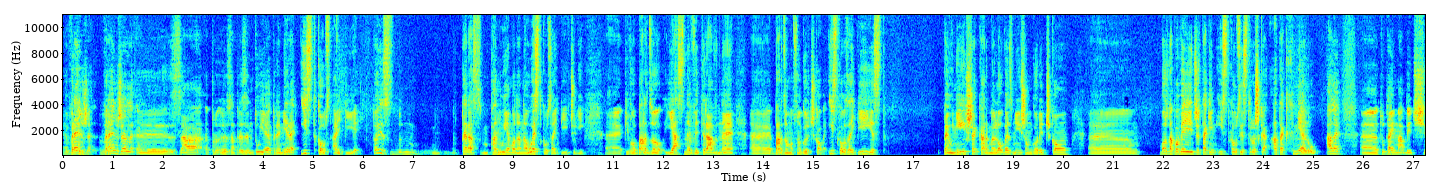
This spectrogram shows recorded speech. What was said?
Wrężel. Wrężel y, za, pr, zaprezentuje premierę East Coast IPA. To jest, mm, teraz panuje moda na West Coast IPA, czyli e, piwo bardzo jasne, wytrawne, e, bardzo mocno goryczkowe. East Coast IPA jest pełniejsze, karmelowe, z mniejszą goryczką. E, można powiedzieć, że takim East Coast jest troszkę atak chmielu, ale tutaj ma być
